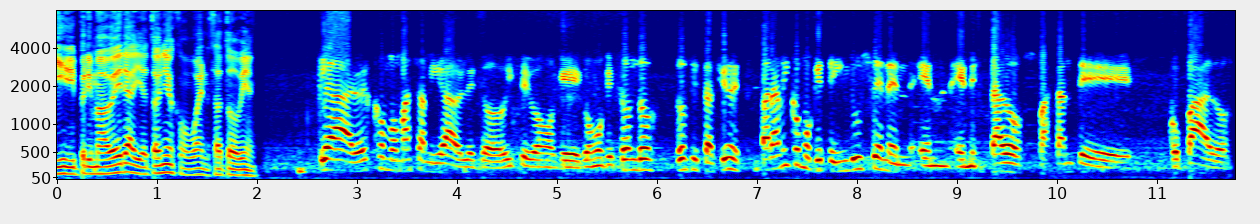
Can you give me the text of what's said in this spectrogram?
Y primavera y otoño es como, bueno, está todo bien. Claro, es como más amigable todo, viste, como que como que son dos, dos estaciones. Para mí como que te inducen en, en, en estados bastante copados,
